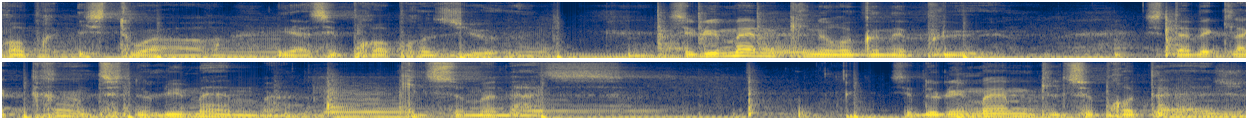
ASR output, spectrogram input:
propre histoire et à ses propres yeux. C'est lui-même qu'il ne reconnaît plus. C'est avec la crainte de lui-même qu'il se menace. C'est de lui-même qu'il se protège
